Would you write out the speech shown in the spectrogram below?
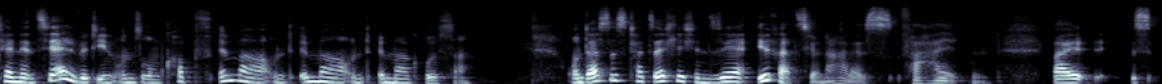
Tendenziell wird die in unserem Kopf immer und immer und immer größer. Und das ist tatsächlich ein sehr irrationales Verhalten, weil es,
